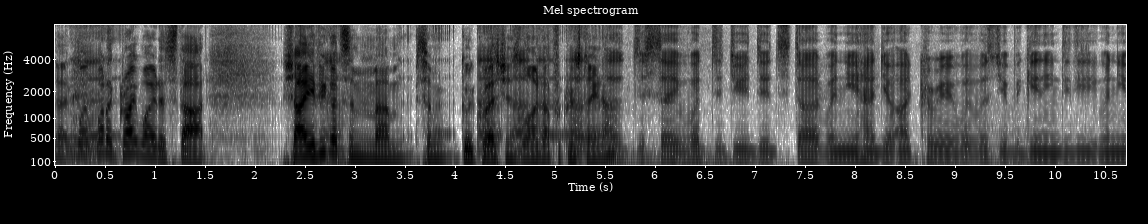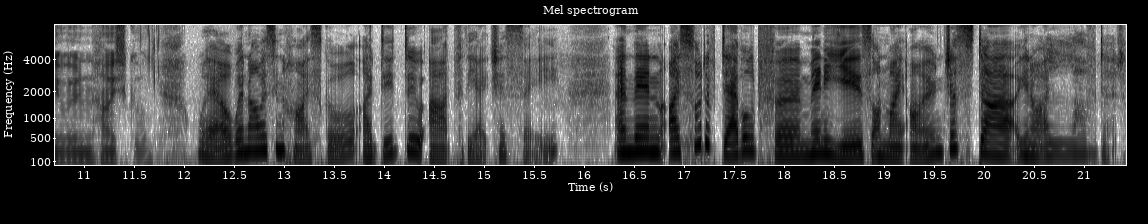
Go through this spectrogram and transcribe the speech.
Uh, what, what a great way to start. Shai, have you got Uh, some um, some good questions Uh, lined uh, up for uh, Christina? I'll just say, what did you did start when you had your art career? What was your beginning? Did you when you were in high school? Well, when I was in high school, I did do art for the HSC. And then I sort of dabbled for many years on my own. Just, uh, you know, I loved it.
